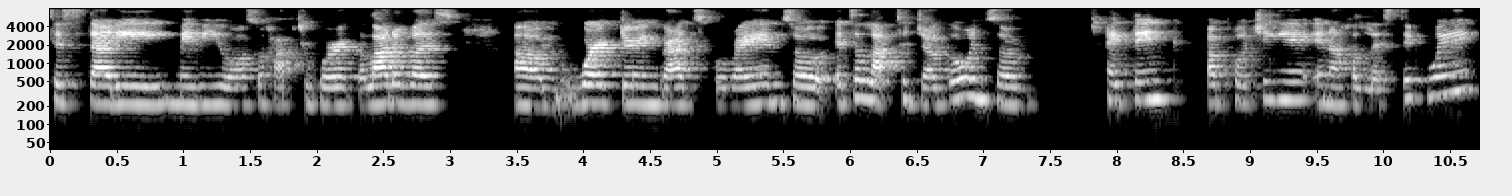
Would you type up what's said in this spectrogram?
to study. Maybe you also have to work. A lot of us um, work during grad school, right? And so it's a lot to juggle. And so I think approaching it in a holistic way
